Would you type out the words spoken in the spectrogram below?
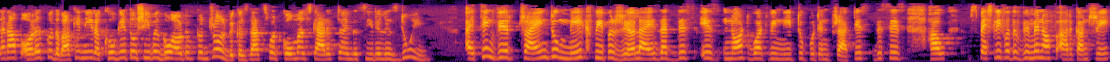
that if aurat ko dabake nahi rakhoge to she will go out of control because that's what Komal's character in the serial is doing. I think we're trying to make people realize that this is not what we need to put in practice. This is how, especially for the women of our country,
